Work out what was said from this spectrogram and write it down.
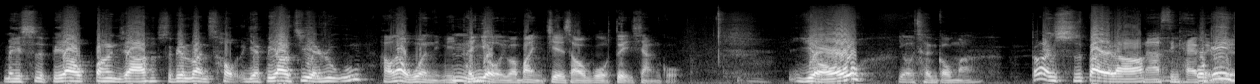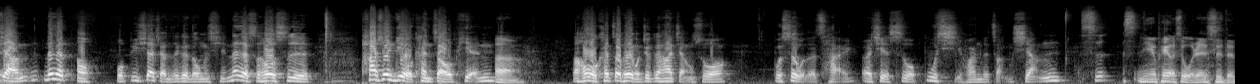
没事，不要帮人家随便乱凑，也不要介入。好，那我问你，你朋友有没有帮你介绍过对象过？有，有成功吗？当然失败啦。我跟你讲，那个哦，我必须要讲这个东西。那个时候是他先给我看照片，嗯，然后我看照片，我就跟他讲说。不是我的菜，而且是我不喜欢的长相。是你的朋友是我认识的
